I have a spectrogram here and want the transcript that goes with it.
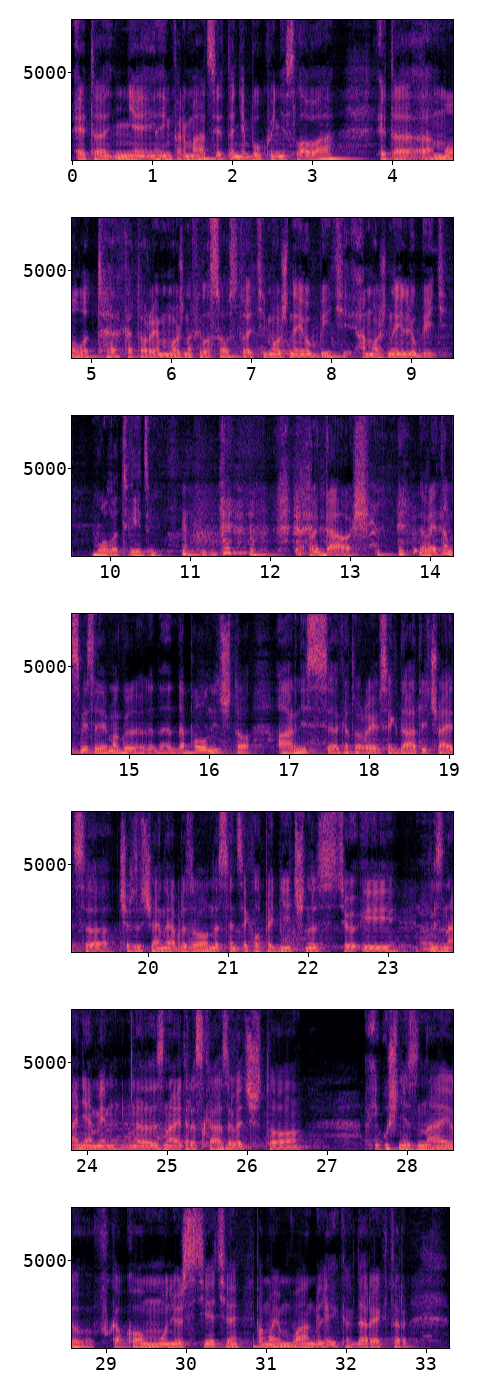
Это не информация, это не буквы, не слова. Это э, молот, которым можно философствовать, и можно и убить, а можно и любить. Молот ведьм. Да уж. В этом смысле я могу дополнить, что Арнис, который всегда отличается чрезвычайной образованностью, энциклопедичностью и знаниями, э, знает рассказывать, что уж не знаю, в каком университете, по-моему, в Англии, когда ректор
